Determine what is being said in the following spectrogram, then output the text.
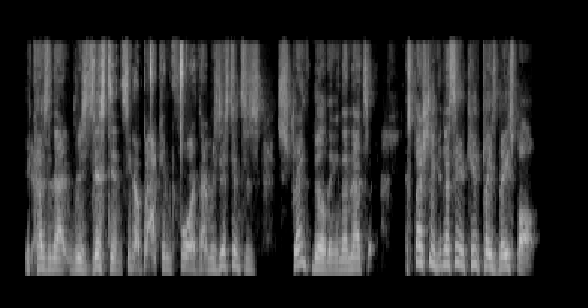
because yeah. of that resistance, you know, back and forth. That resistance is strength building, and then that's especially if let's say your kid plays baseball,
